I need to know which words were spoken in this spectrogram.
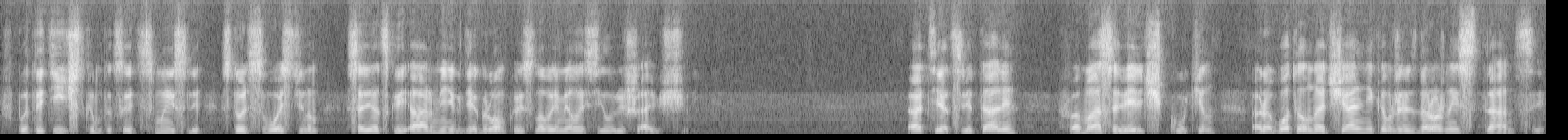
в патетическом, так сказать, смысле, столь свойственном советской армии, где громкое слово имело силу решающую. Отец Виталий, Фома Савельевич Кукин, работал начальником железнодорожной станции.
